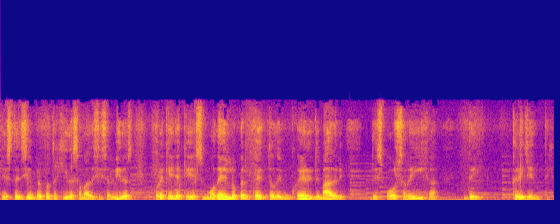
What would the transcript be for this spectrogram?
que estén siempre protegidas, amadas y servidas por aquella que es modelo perfecto de mujer, de madre, de esposa, de hija, de creyente.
